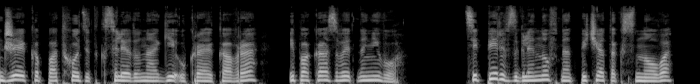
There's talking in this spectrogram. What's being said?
Джейкоб подходит к следу ноги у края ковра и показывает на него. Теперь, взглянув на отпечаток снова,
